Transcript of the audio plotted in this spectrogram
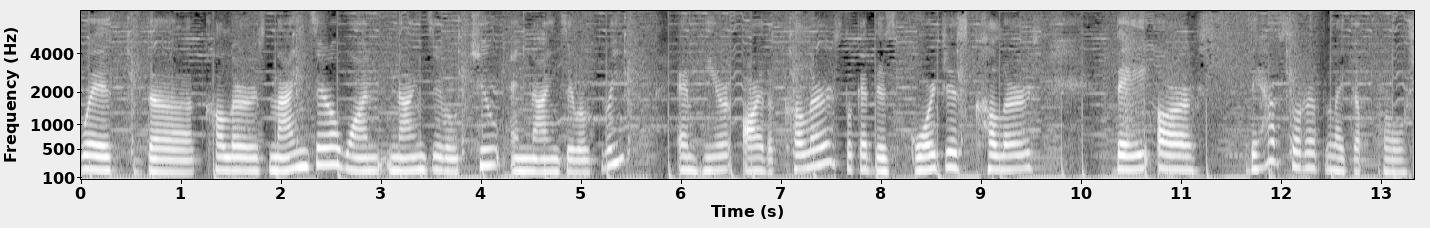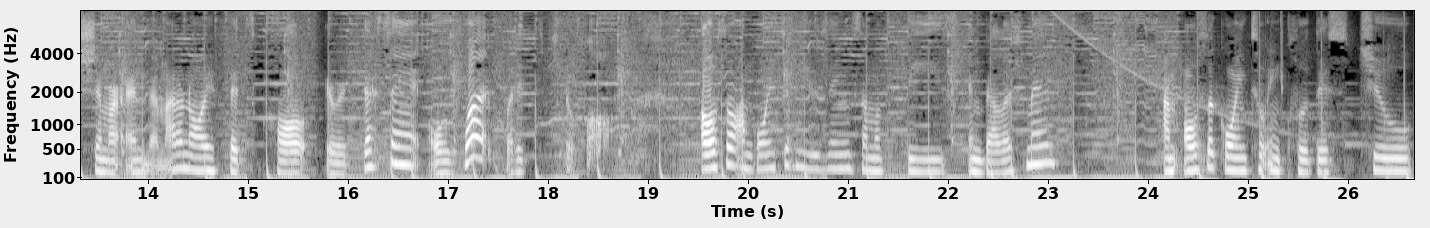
with the colors 901, 902, and 903. And here are the colors. Look at these gorgeous colors. They are, they have sort of like a pearl shimmer in them. I don't know if it's called iridescent or what, but it's beautiful. Also, I'm going to be using some of these embellishments. I'm also going to include these two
